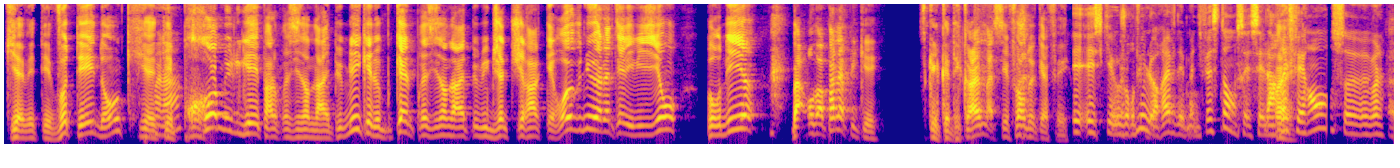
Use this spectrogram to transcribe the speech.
qui avait été voté donc, qui a Voilà. été promulgué par le président de la République, et lequel président de la République, Jacques Chirac, est revenu à la télévision pour dire, bah, on va pas l'appliquer. Ce qui était quand même assez fort de café. Et, et ce qui est aujourd'hui le rêve des manifestants, c'est la Ouais. référence. euh, voilà. Ah,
